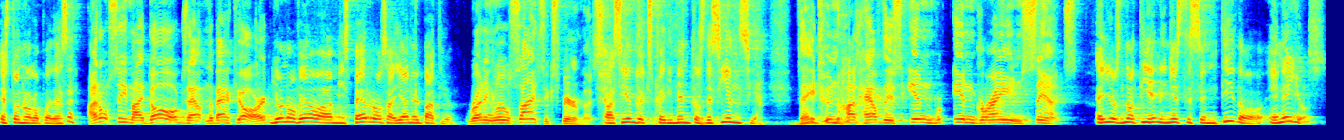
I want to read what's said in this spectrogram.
esto no lo puede hacer. I don't see my dogs out in the backyard Yo no veo a mis perros allá en el patio running little science experiments. haciendo experimentos de ciencia. They do not have this in, ingrained sense. Ellos no tienen este sentido en ellos.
